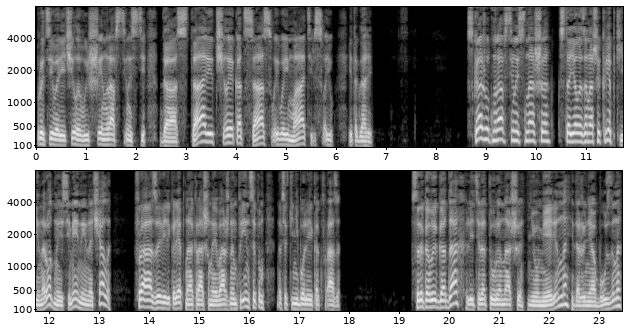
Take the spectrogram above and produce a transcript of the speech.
противоречила высшей нравственности, да оставит человек отца своего и матерь свою и так далее. Скажут, нравственность наша стояла за наши крепкие народные семейные начала, фраза, великолепно окрашенная важным принципом, но все-таки не более как фраза. В сороковых годах литература наша неумеренно и даже необузданно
